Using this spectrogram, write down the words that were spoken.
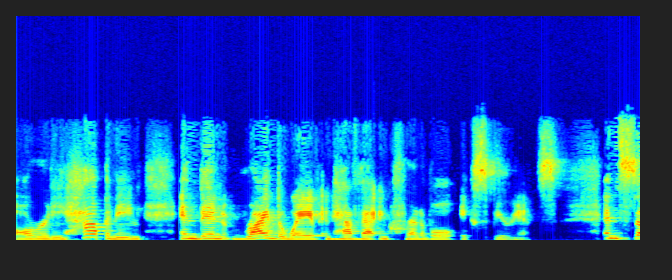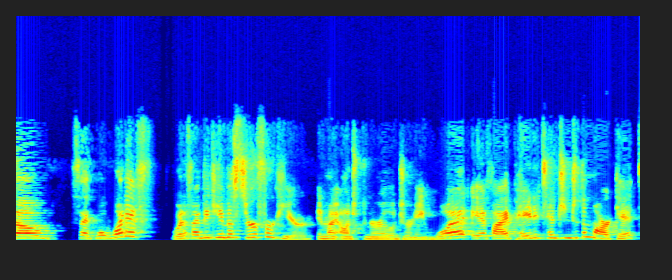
already happening and then ride the wave and have that incredible experience. And so it's like, well, what if what if I became a surfer here in my entrepreneurial journey? What if I paid attention to the market,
